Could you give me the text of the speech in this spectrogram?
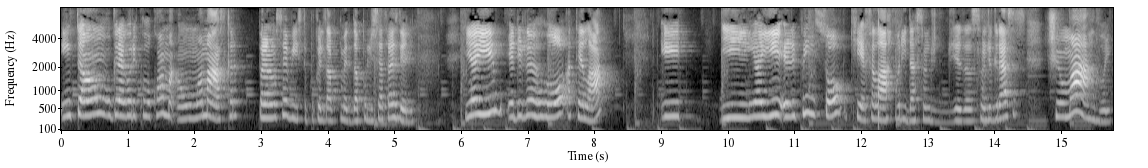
Então o Gregory colocou uma máscara para não ser visto, porque ele tava com medo da polícia atrás dele. E aí ele levou até lá e, e aí ele pensou que aquela árvore da ação de, de, da ação de graças tinha uma árvore.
